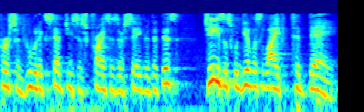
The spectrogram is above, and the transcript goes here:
person who would accept Jesus Christ as their Savior, that this Jesus would give us life today.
